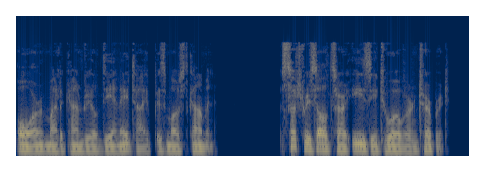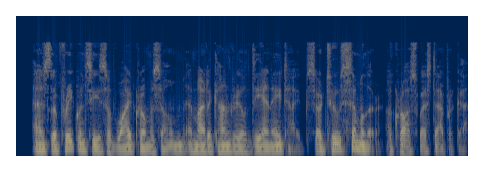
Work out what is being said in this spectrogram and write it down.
or mitochondrial DNA type is most common. Such results are easy to overinterpret, as the frequencies of Y chromosome and mitochondrial DNA types are too similar across West Africa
